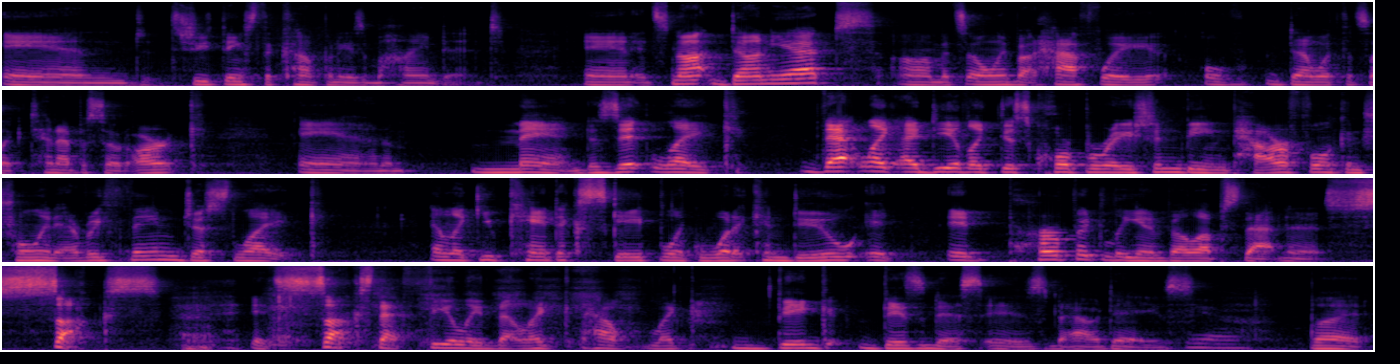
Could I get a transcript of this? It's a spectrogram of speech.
and she thinks the company is behind it. And it's not done yet. Um, it's only about halfway over, done with its like 10 episode arc and man, does it like that like idea of like this corporation being powerful and controlling everything, just like and like you can't escape like what it can do. It it perfectly envelops that, and it sucks. It sucks that feeling that like how like big business is nowadays. Yeah. But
